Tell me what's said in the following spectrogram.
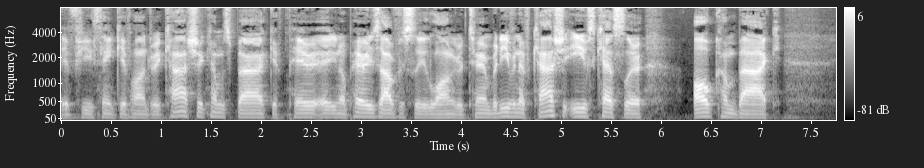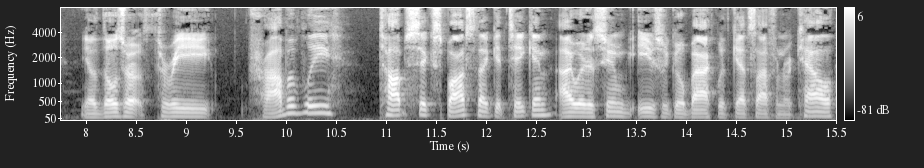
If you think if Andre Kase comes back, if Perry, eh, you know Perry's obviously longer term, but even if Kase, Eaves, Kesler all come back, you know those are three probably top six spots that get taken. I would assume Eaves would go back with Getzlaf and Rakell.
